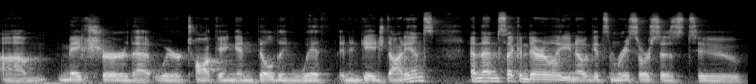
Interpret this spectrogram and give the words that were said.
um, make sure that we're talking and building with an engaged audience. And then secondarily, you know, get some resources to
